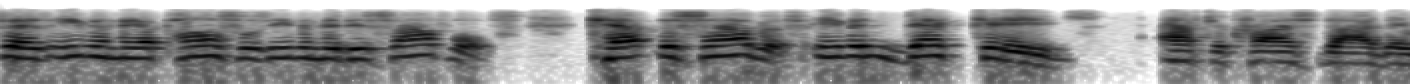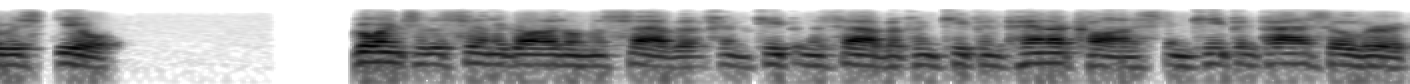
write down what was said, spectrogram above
says even the apostles, even the disciples kept the Sabbath, even decades after Christ died, they were still going to the synagogue on the Sabbath and keeping the Sabbath and keeping Pentecost and keeping Passover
